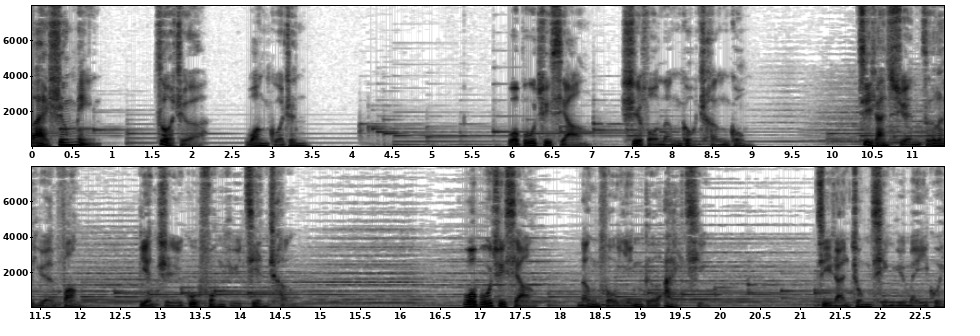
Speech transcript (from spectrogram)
爱生命，作者汪国真。我不去想是否能够成功，既然选择了远方，便只顾风雨兼程。我不去想能否赢得爱情，既然钟情于玫瑰，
